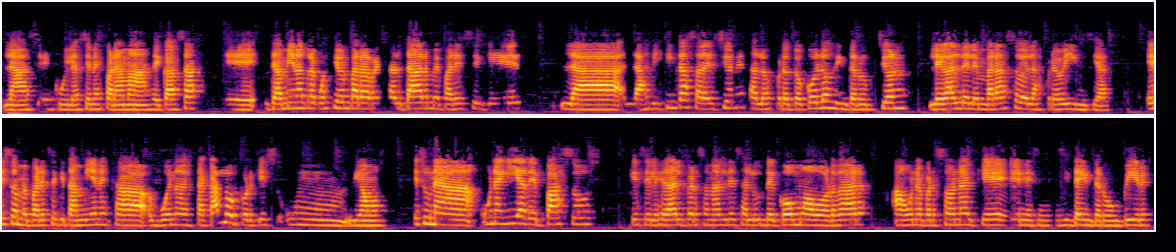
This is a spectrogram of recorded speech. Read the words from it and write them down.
las jubilaciones para más de casa. Eh, también otra cuestión para resaltar me parece que es la, las distintas adhesiones a los protocolos de interrupción legal del embarazo de las provincias. Eso me parece que también está bueno destacarlo porque es un, digamos, es una, una guía de pasos que se les da al personal de salud de cómo abordar a una persona que necesita interrumpir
